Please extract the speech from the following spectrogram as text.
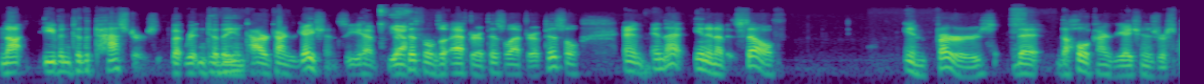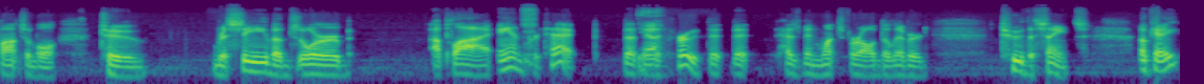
not even to the pastors, but written to mm-hmm. the entire congregation. So you have yeah. epistles after epistle after epistle, and and that in and of itself infers that the whole congregation is responsible to receive, absorb, apply, and protect the, yeah. the truth that, that has been once for all delivered to the saints. Okay,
